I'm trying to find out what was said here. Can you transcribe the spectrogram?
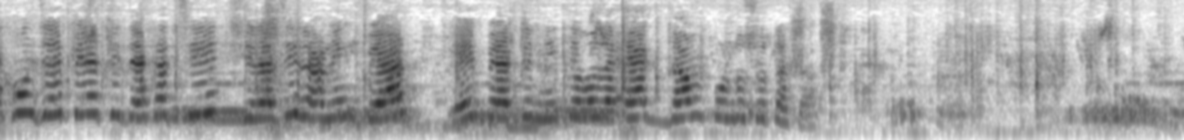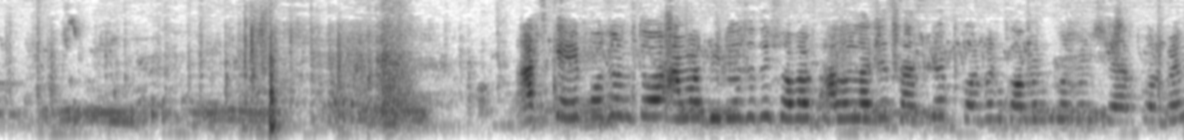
এখন যে পেয়ারটি দেখাচ্ছি সিরাজি রানিং পেয়ার এই পেয়ারটি নিতে হলে এক দাম পনেরোশো টাকা। আজকে এই পর্যন্ত আমার ভিডিও যদি সবার ভালো লাগে সাবস্ক্রাইব করবেন কমেন্ট করবেন শেয়ার করবেন।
